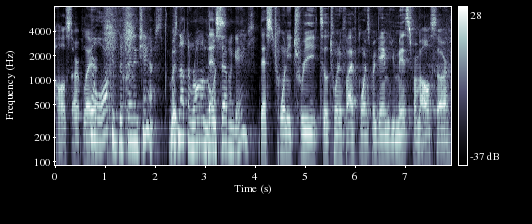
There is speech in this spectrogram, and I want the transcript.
All Star player. Milwaukee's defending champs. But There's nothing wrong going seven games. That's 23 till 25 points per game you miss from All Star.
